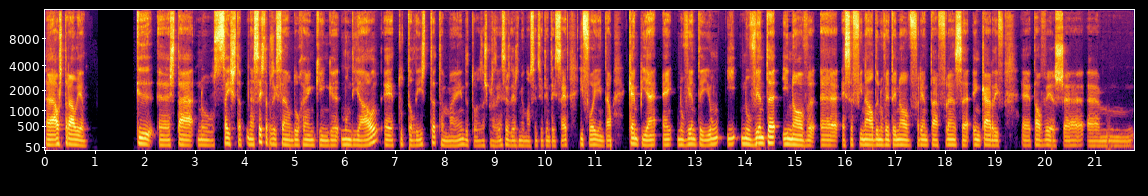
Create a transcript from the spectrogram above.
A Austrália que uh, está sexta, na sexta posição do ranking mundial, é totalista também de todas as presenças desde 1987 e foi então campeã em 91 e 99. Uh, eh, essa final de 99 frente à França em Cardiff, uh, talvez um,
